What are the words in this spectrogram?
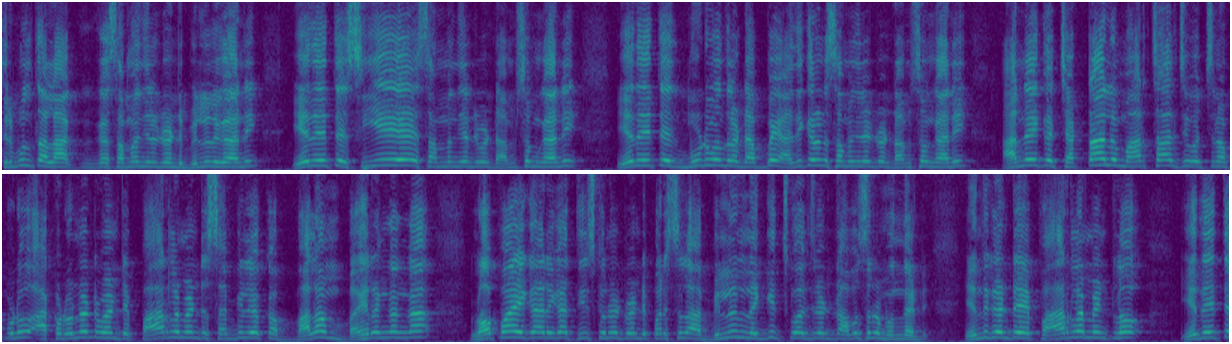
త్రిపుల్ తలాక్గా సంబంధించినటువంటి బిల్లులు కానీ ఏదైతే సిఏఏ సంబంధించినటువంటి అంశం కానీ ఏదైతే మూడు వందల డెబ్బై అధికరణకు సంబంధించినటువంటి అంశం కానీ అనేక చట్టాలు మార్చాల్సి వచ్చినప్పుడు అక్కడ ఉన్నటువంటి పార్లమెంటు సభ్యుల యొక్క బలం బహిరంగంగా లోపాయకారిగా తీసుకున్నటువంటి పరిస్థితులు ఆ బిల్లులు నెగ్గించుకోవాల్సినటువంటి అవసరం ఉందండి. ఎందుకంటే పార్లమెంట్లో ఏదైతే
